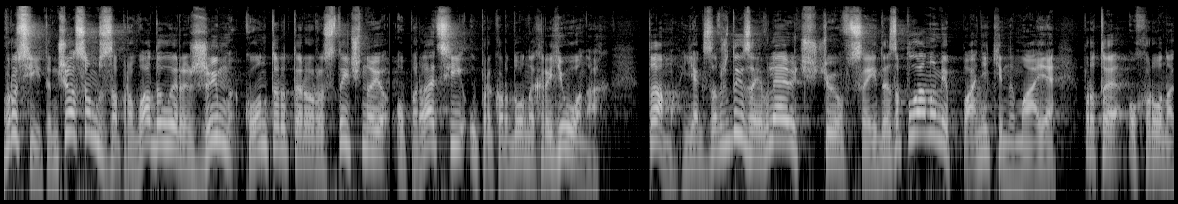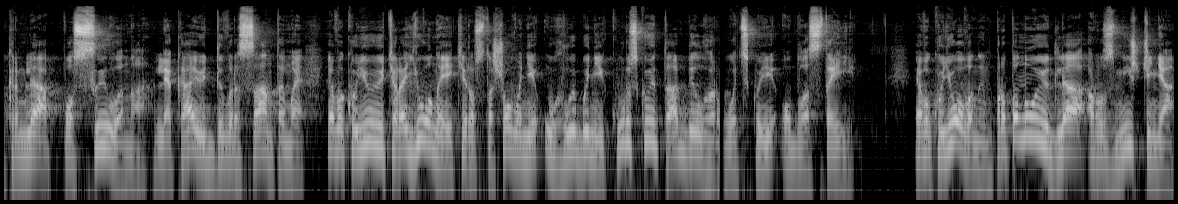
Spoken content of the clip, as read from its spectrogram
В Росії тим часом запровадили режим контртерористичної операції у прикордонних регіонах. Там, як завжди, заявляють, що все йде за планом і паніки немає. Проте охорона Кремля посилена, лякають диверсантами, евакуюють райони, які розташовані у глибині Курської та Білгородської областей. Евакуйованим пропонують для розміщення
